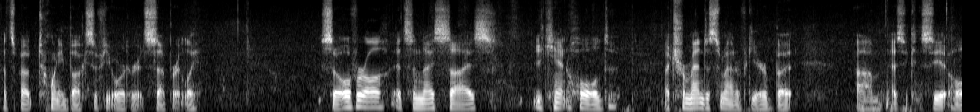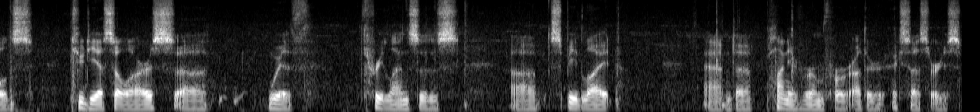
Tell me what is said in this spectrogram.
that's about 20 bucks if you order it separately. So overall it's a nice size. You can't hold a tremendous amount of gear, but um, as you can see, it holds two DSLRs uh, with three lenses, uh, speed light, and uh, plenty of room for other accessories.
